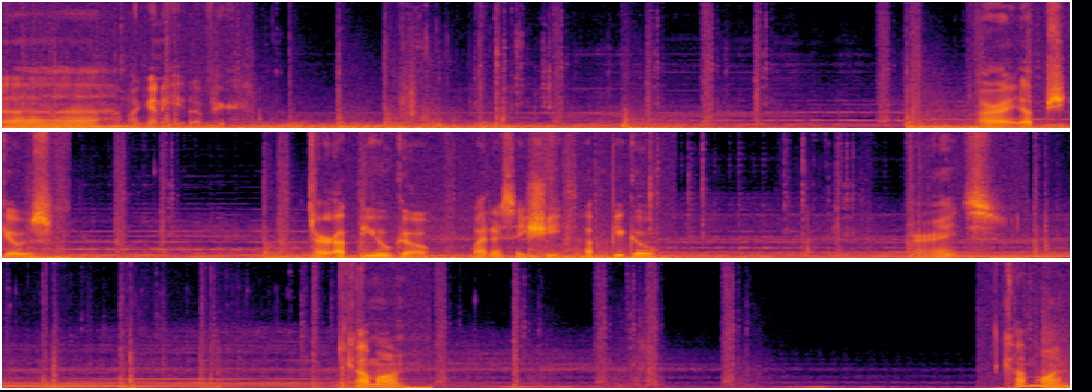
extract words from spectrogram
Uh, how am I gonna get up here? Alright, up she goes. Or up you go. Why did I say she? Up you go. Alright. Come on. Come on.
